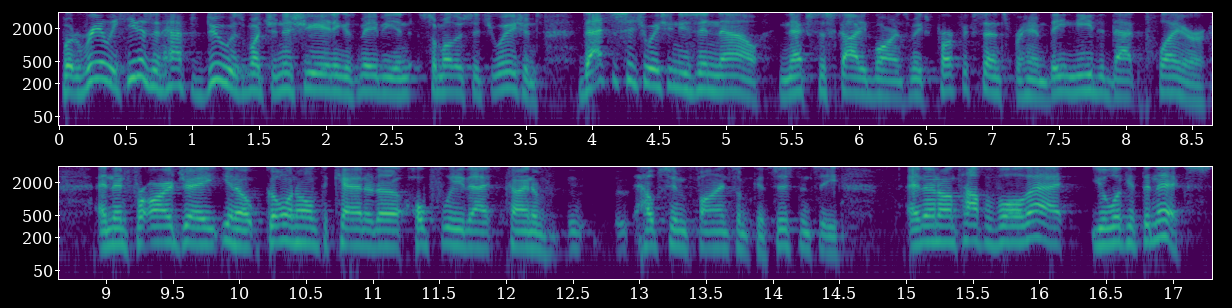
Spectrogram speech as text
But really, he doesn't have to do as much initiating as maybe in some other situations. That's the situation he's in now, next to Scottie Barnes. Makes perfect sense for him. They needed that player. And then for RJ, you know, going home to Canada, hopefully that kind of uh, helps him find some consistency. And then on top of all that, you look at the Knicks,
